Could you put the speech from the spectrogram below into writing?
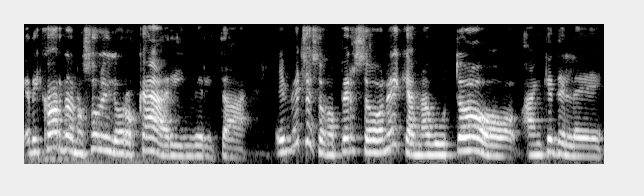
ricordano solo i loro cari in verità, e invece sono persone che hanno avuto anche delle,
